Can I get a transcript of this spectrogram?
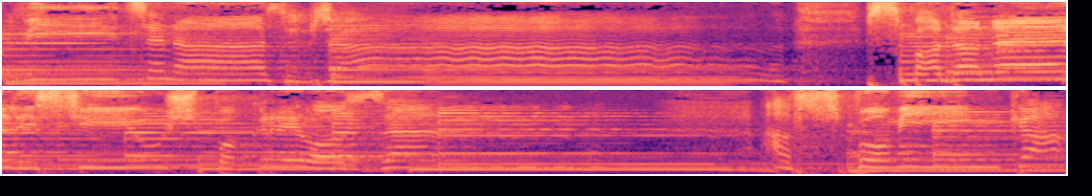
více nás hřál. Spadané listí už pokrylo zem a vzpomínka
